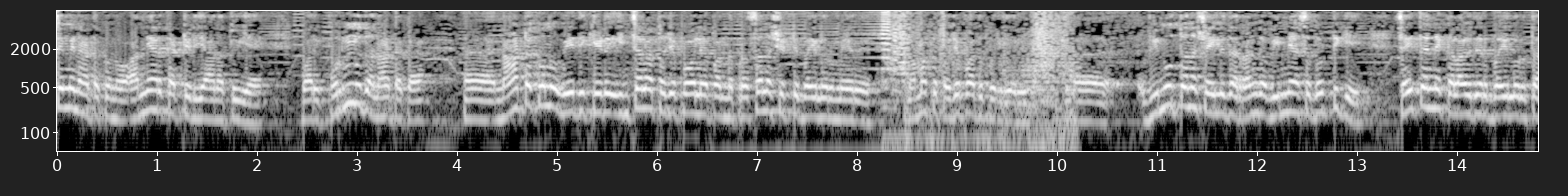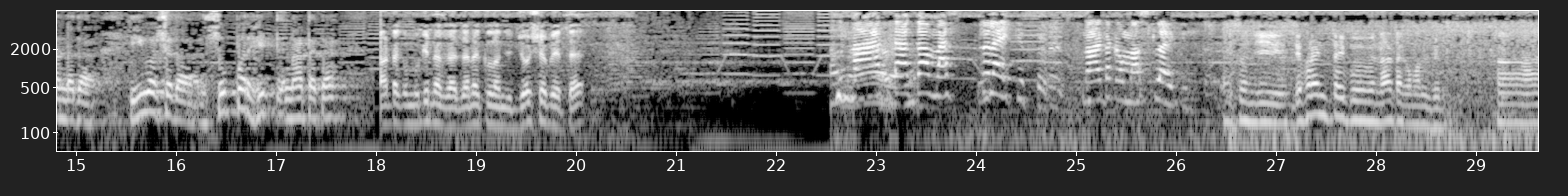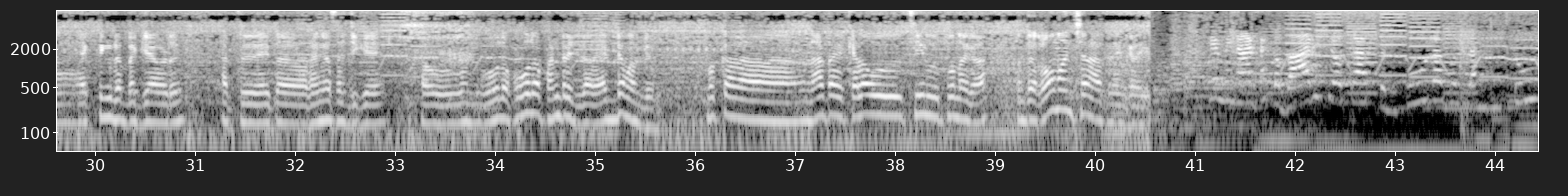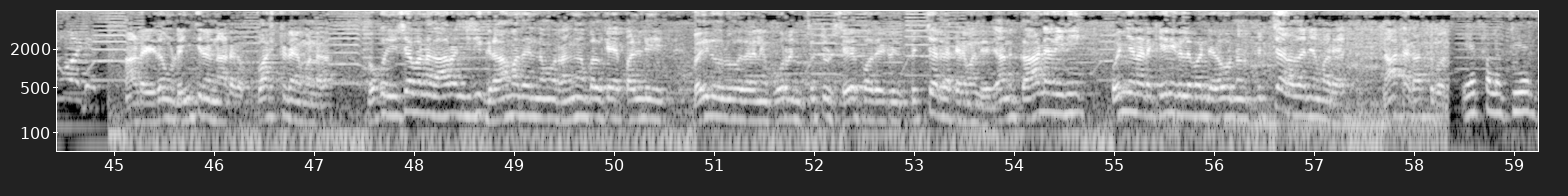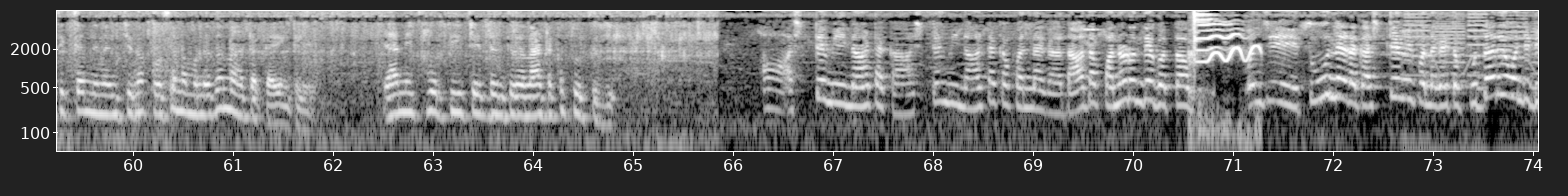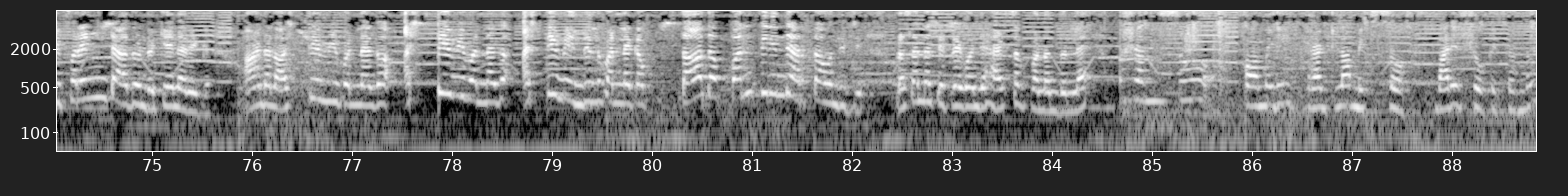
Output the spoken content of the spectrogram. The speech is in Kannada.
ಅಷ್ಟಮಿ ನಾಟಕನು ಅನ್ಯಾರ್ ಕಟ್ಟಿಡಿಯಾನ ತುಯೆ. ಬಾರಿ ಪೊರ್ಲುದ ನಾಟಕ. ನಾಟಕನು ವೇದಿಕೆಡು ಇಂಚಲ ತೊಜಪಾವಲೆ ಪಂದ ಪ್ರಸನ್ನ ಶೆಟ್ಟಿ ಬೈಲೂರು ಮೇರು ನಮಕ ತೊಜಪಾದ ಕೊರಿಯರು ವಿನೂತನ ಶೈಲಿದ ರಂಗ ವಿನ್ಯಾಸದೊಟ್ಟಿಗೆ ಚೈತನ್ಯ ಕಲಾವಿದರು ಬೈಲೂರು ತಂಡದ ಈ ವರ್ಷದ ಸೂಪರ್ ಹಿಟ್ ನಾಟಕ. ನಾಟಕ ಮುಗಿದಾಗ ಜನಕ್ಕಲೊಂದು ಜೋಶ ಬೇತೆ. ನಾಟಕ ಮಸ್ತ್ ಲೈಕ್ ಇತ್ತು ನಾಟಕ ಮಸ್ತ್ ಲೈಕ್ ಇತ್ತು ಡಿಫರೆಂಟ್ ಟೈಪ್ ನಾಟಕ ಮಲ್ದಿರು ಆಕ್ಟಿಂಗ್ ದ ಬಗ್ಗೆ ಅವಡು ಮತ್ತು ಐತ ರಂಗ ಸಜ್ಜಿಗೆ ಅವು ಒಂದು ಓಲ ಓಲ ಫಂಡ್ರೇಜ್ ಎಡ್ಡೆ ಮಂದಿ. ಬೊಕ್ಕ ನಾಟಕ ಕೆಲವು ಸೀನ್ ತೂನಾಗ ಒಂದು ರೋಮಾಂಚನ ಆಗ್ತದೆ ಕಡೆಗೆ ನಾಟಕ ಬಾರಿ ಶೋಕ ಆಗ್ತದೆ. ಪೂರ ಗುಲ್ಲ ತೂವಡೆ ನಾಟಕ ಇದು ಉಂಟು ಇಂಚಿನ ನಾಟಕ ಫಸ್ಟ್ ಟೈಮ್ ಅನ್ನಾಗ ಬೊಕ್ಕ ನಿಶೆ ಆರಂಜಿಡಿ ಗ್ರಾಮದಲ್ಲಿ ನಮ್ಮ ರಂಗಬಲ್ಕೆ ಪಳ್ಳಿ ಬೈಲೂರು ಅದರಲ್ಲಿ ಪೂರ ಚುಟ್ಟು ಸೇರ್ಪೋದ ಪಿಕ್ಚರ್ ಕರೆ ಬಂದಿದೆ. ನಾನು ಕಾಣಲಿನಿ ಒಂಜ ನಾಟಕ ಏನಿಗೆಲ್ಲ ಬಂದೆ ಅವ್ರು ನನ್ನ ಪಿಕ್ಚರ್ ಅದನ್ನೇ ಮಾಡಿ ನಾಟಕ ಹತ್ತು ಬಂದು ಏಪಲ ತುಯರ್ ತಿಕ್ಕಂದಿ ನಂಚಿನ ಹೊಸ ನಮೂನೆದ ನಾಟಕ ಎಂಕ್ಲೆ. ಯಾನ್ ಪೂರ್ತಿ ಚೆಡ್ಡಂಚಿನ ನಾಟಕ ತೂರ್ತಿದ್ವಿ ಆ, ಅಷ್ಟಮಿ ನಾಟಕ ಅಷ್ಟಮಿ ನಾಟಕ ಪನ್ನಗ ದಾದ ಪನ್ನಡೊಂದೇ ಗೊತ್ತಾಗ ಒಂಜಿ ತೂನೆಡಗ ಅಷ್ಟಮಿ ಪನ್ನಗ ಐತ ಪುದರೆ ಒಂಜಿ ಡಿಫರೆಂಟ್ ಆದುಂಡು ಕೇನರಿಗ್. ಆಂಡಲ ಅಷ್ಟಮಿ ಪನ್ನಗ ಅಷ್ಟಮಿ ಪನ್ನಗ ಮೀ ಹಿಂದಿಲ್ ಬಣ್ಣಾಗ ತಾದ ಪಂಪಿನಿಂದ ಅರ್ಥ ಹೊಂದಿದ್ವಿ. ಪ್ರಸನ್ನ ಶೆಟ್ರಿಗೆ ಒಂಜಿ ಹ್ಯಾಟ್ಸಪ್ ಪನ್ನೊಂದುಲ್ಲೆ ಎಮೋಷನ್ಸ್ ಕಾಮಿಡಿ ರಡ್ಲ ಮಿಕ್ಸ್ ಭಾರಿ ಶೋಕ್ ಇತ್ತುಂಡು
